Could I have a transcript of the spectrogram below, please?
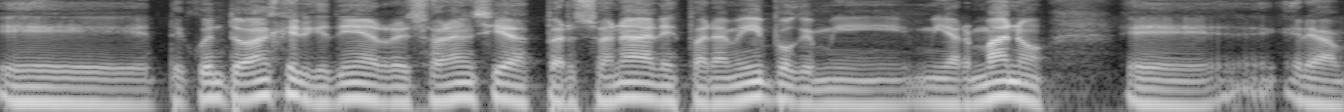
eh, te cuento Ángel que tiene resonancias personales para mí porque mi, mi hermano eh, era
